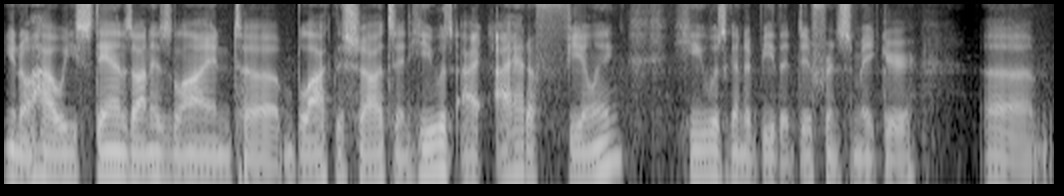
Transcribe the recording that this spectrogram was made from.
you know how he stands on his line to block the shots. And he was, I, I had a feeling he was going to be the difference maker um,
